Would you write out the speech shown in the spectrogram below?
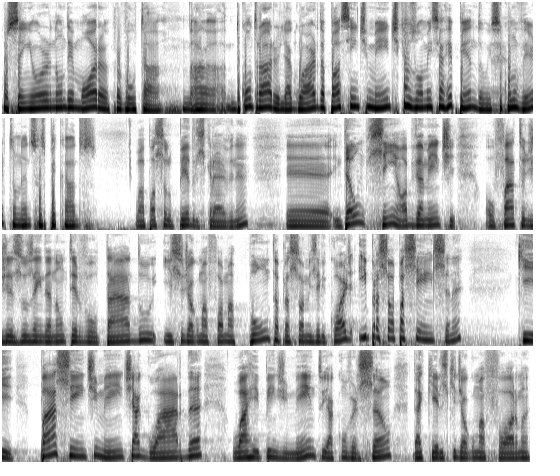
o Senhor não demora para voltar. do contrário, ele aguarda pacientemente que os homens se arrependam e é. se convertam né, dos seus pecados. O apóstolo Pedro escreve, né? É, então, sim, obviamente, o fato de Jesus ainda não ter voltado, isso de alguma forma aponta para sua misericórdia e para sua paciência, né? Que pacientemente aguarda o arrependimento e a conversão daqueles que de alguma forma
